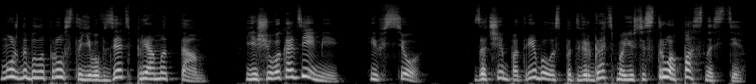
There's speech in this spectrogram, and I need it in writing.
Можно было просто его взять прямо там – еще в академии, и все. Зачем потребовалось подвергать мою сестру опасности?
